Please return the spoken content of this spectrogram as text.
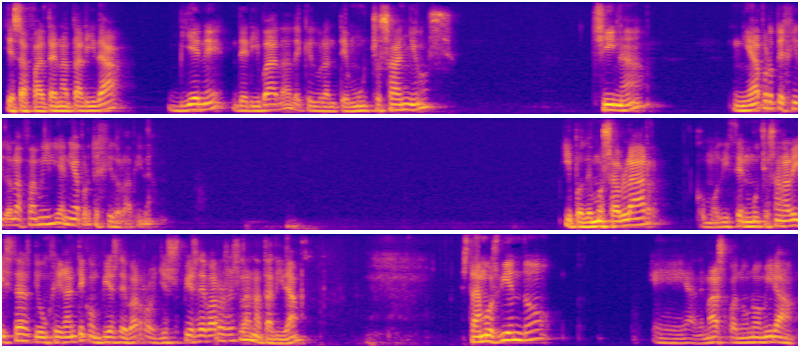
Y esa falta de natalidad viene derivada de que durante muchos años China ni ha protegido la familia ni ha protegido la vida. Y podemos hablar, como dicen muchos analistas, de un gigante con pies de barro, y esos pies de barro es la natalidad. Estamos viendo, eh, además, cuando uno mira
